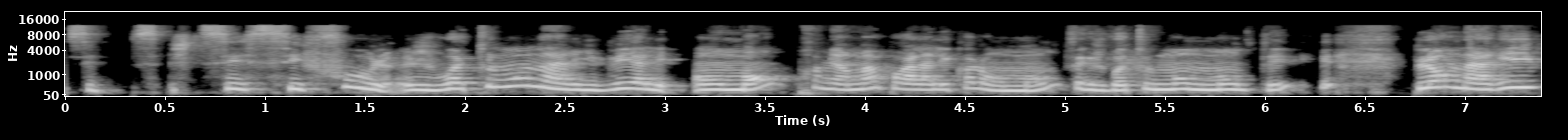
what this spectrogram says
c'est fou. là. Je vois tout le monde arriver. Aller, on monte premièrement pour aller à l'école, on monte. Fait que je vois tout le monde monter. puis là, on arrive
